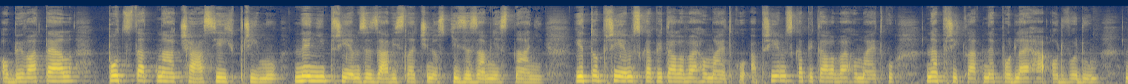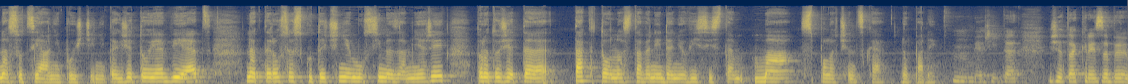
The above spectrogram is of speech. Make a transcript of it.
obyvatel podstatná část jejich příjmu není příjem ze závislé činnosti ze zaměstnání. Je to příjem z kapitálového majetku a příjem z kapitálového majetku například nepodléhá odvodům na sociální pojištění. Takže to je věc, na kterou se skutečně musíme zaměřit, protože te, takto nastavený daňový systém má společenské dopady. Hmm, věříte, že ta krize by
